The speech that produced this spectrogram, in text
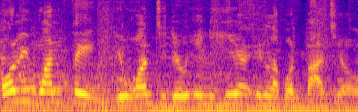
only one thing you want to do in here in Labuan Bajo.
